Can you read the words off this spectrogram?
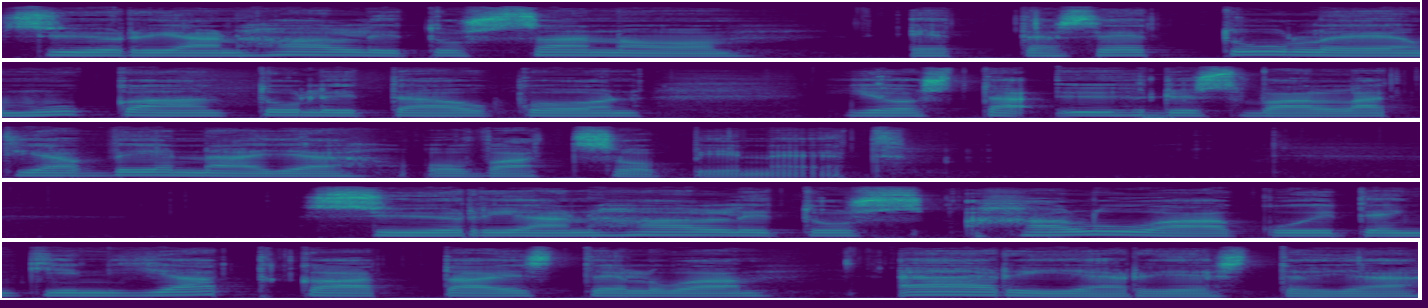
Syyrian hallitus sanoo, että se tulee mukaan tulitaukoon, josta Yhdysvallat ja Venäjä ovat sopineet. Syyrian hallitus haluaa kuitenkin jatkaa taistelua äärijärjestöjä,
